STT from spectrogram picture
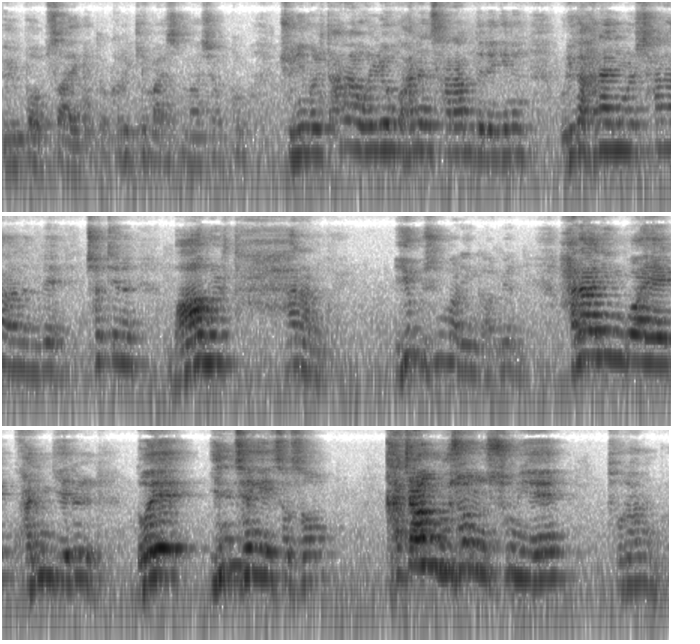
율법사에게도 그렇게 말씀하셨고 주님을 따라오려고 하는 사람들에게는 우리가 하나님을 사랑하는데 첫째는 마음을 다하라는 거예요. 이게 무슨 말인가 하면 하나님과의 관계를 너의 인생에 있어서 가장 우선순위에 두라는 거예요.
